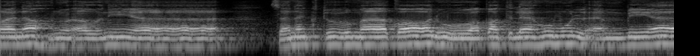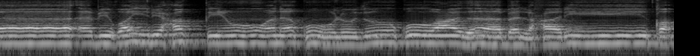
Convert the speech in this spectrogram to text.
ونحن أغنياء. سنكتب ما قالوا وقتلهم الأنبياء بغير حق ونقول ذوقوا عذاب الحريق.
